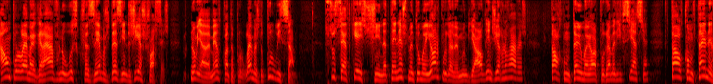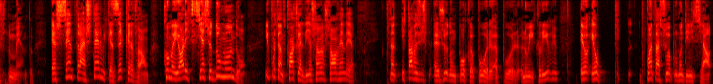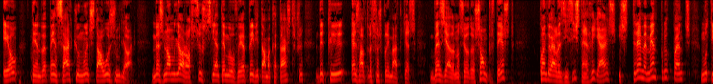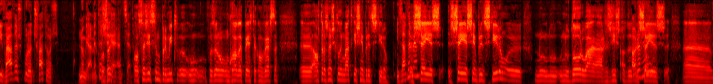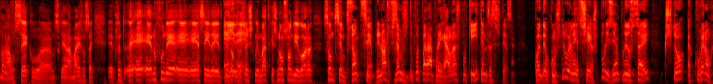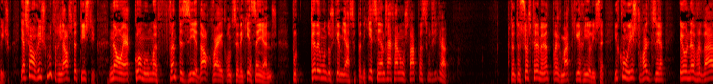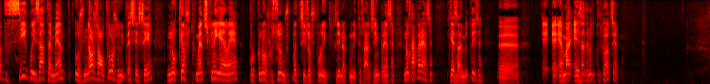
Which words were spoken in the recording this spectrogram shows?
Há um problema grave no uso que fazemos das energias fósseis, nomeadamente quanto a problemas de poluição. Sucede que a China tem neste momento o maior programa mundial de energias renováveis tal como tem o maior programa de eficiência, tal como tem neste momento as centrais térmicas a carvão com maior eficiência do mundo. E, portanto, qualquer dia são eles estão a vender. Portanto, isto talvez ajuda um pouco a pôr, a pôr no equilíbrio. Eu, eu, quanto à sua pergunta inicial, eu tendo a pensar que o mundo está hoje melhor. Mas não melhora o suficiente, a meu ver, para evitar uma catástrofe de que as alterações climáticas baseadas no CO2 são um pretexto quando elas existem reais, extremamente preocupantes, motivadas por outros fatores nomeadamente ou seja, etc. Ou seja, se me permite uh, fazer um rodapé a esta conversa, uh, alterações climáticas sempre existiram. Exatamente. cheias, cheias sempre existiram. Uh, no, no, no, Douro há, há registro de, de cheias uh, há um século, há, se calhar há mais, não sei. É, portanto, é, é, no fundo, é, é, é, essa a ideia de que é as alterações ideia. climáticas não são de agora, são de sempre. São de sempre. E nós precisamos de preparar para elas, porque aí temos a certeza. Quando eu construo eleitos cheios, por exemplo, eu sei que estou a correr um risco. E esse é um risco muito real estatístico. Não é como uma fantasia de algo que vai acontecer daqui a 100 anos, porque cada um dos que ameaça para daqui a 100 anos já cá não está para se verificar. Portanto, eu sou extremamente pragmático e realista. E com isto, vou-lhe dizer, eu, na verdade, sigo exatamente os melhores autores do IPCC naqueles documentos que ninguém lê, porque nos resumos para decisões políticos e na comunicação de imprensa nunca aparecem. Que é exatamente o que dizem. Uh, é, é, é exatamente o que estou a dizer.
